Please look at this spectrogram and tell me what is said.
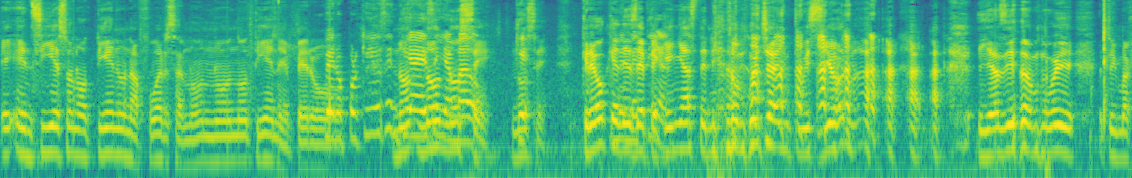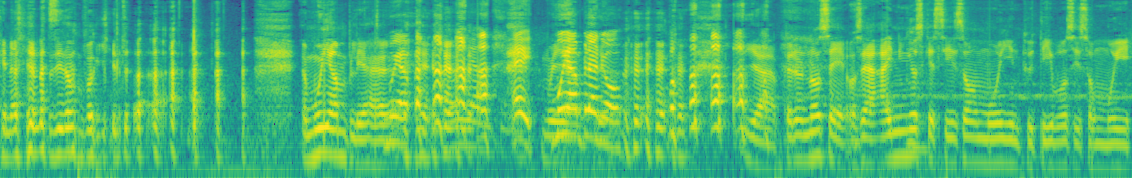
e- en sí eso no tiene una fuerza, no, no, no tiene, pero. Pero porque yo sentía ese no, llamado. No sé, no sé. Creo que me desde metían. pequeña has tenido mucha intuición y has sido muy. Tu imaginación ha sido un poquito. Muy amplia. Muy amplia. Ey, Muy muy, amplia no. Ya, pero no sé, o sea, hay niños que sí son muy intuitivos y son muy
